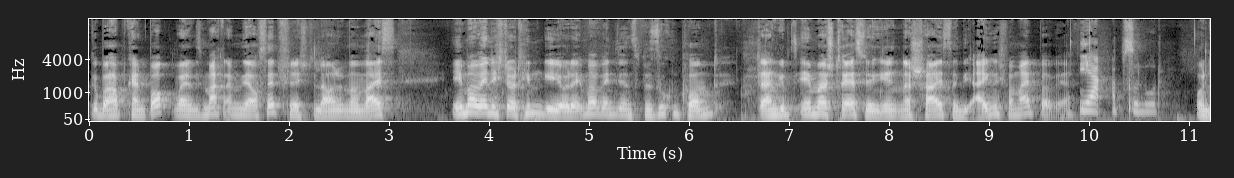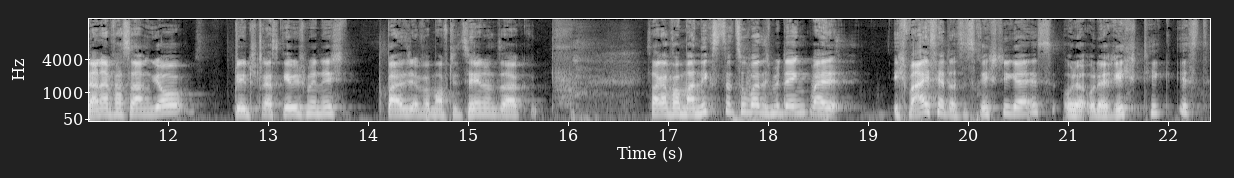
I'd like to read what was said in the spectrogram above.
überhaupt keinen Bock, weil es macht einem ja auch selbst schlechte Laune. Und man weiß, immer wenn ich dorthin gehe oder immer wenn sie uns besuchen kommt, dann gibt's immer Stress wegen irgendeiner Scheiße, die eigentlich vermeidbar wäre. ja, absolut. Und dann einfach sagen, yo, den Stress gebe ich mir nicht, beiße ich einfach mal auf die Zähne und sag, pff, sag einfach mal nichts dazu, was ich mir denke, weil ich weiß ja, dass es richtiger ist oder, oder richtig ist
